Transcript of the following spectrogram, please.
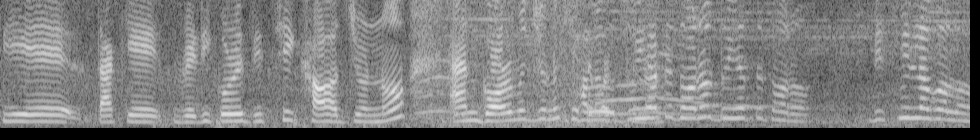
দিয়ে তাকে রেডি করে দিচ্ছি খাওয়ার জন্য। অ্যান্ড গরমের জন্য খেতে পারছি দুই হাতে ধরো দুই হাতে ধরো। বিসমিল্লা বলো।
